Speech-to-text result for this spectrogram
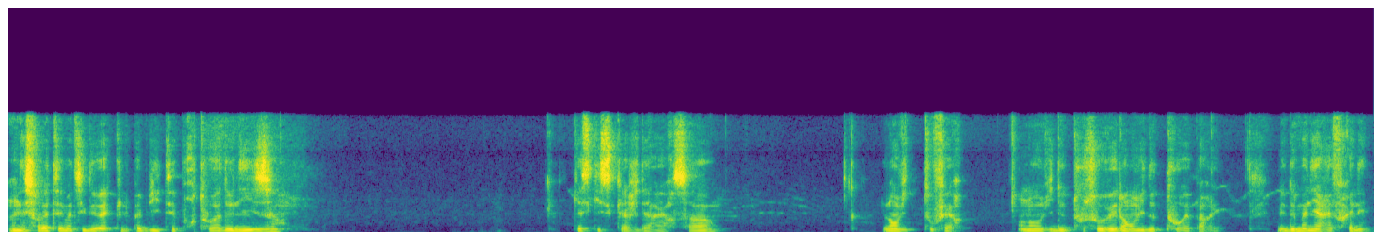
on est sur la thématique de la culpabilité pour toi, Denise. Qu'est-ce qui se cache derrière ça? L'envie de tout faire. L'envie de tout sauver, l'envie de tout réparer. Mais de manière effrénée.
